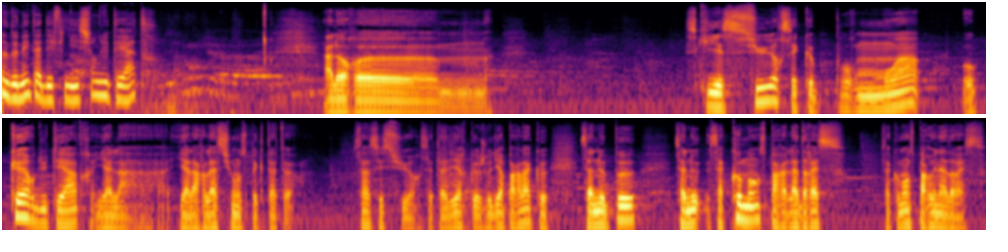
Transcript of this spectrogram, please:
Nous donner ta définition du théâtre? Alors, euh, ce qui est sûr, c'est que pour moi, au cœur du théâtre, il y a la, relation au spectateur. Ça, c'est sûr. C'est-à-dire que je veux dire par là que ça ne peut, ça commence par l'adresse. Ça commence par une adresse.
